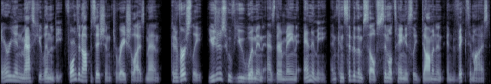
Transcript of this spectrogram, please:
Aryan masculinity, formed in opposition to racialized men. Conversely, users who view women as their main enemy and consider themselves simultaneously dominant and victimized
